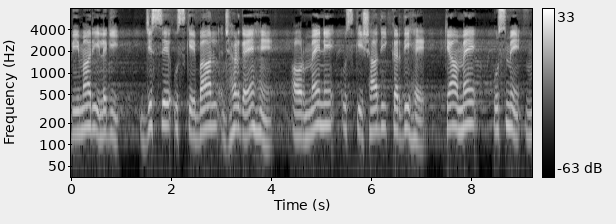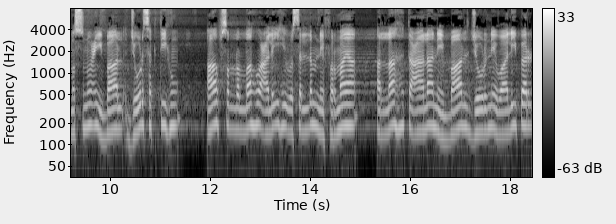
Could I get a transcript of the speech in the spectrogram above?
بیماری لگی، جس سے اس کے بال جھڑ گئے ہیں اور میں نے اس کی شادی کر دی ہے، کیا میں اس میں مصنوعی بال جوڑ سکتی ہوں؟ آپ صلی اللہ علیہ وسلم نے فرمایا، اللہ تعالی نے بال جوڑنے والی پر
